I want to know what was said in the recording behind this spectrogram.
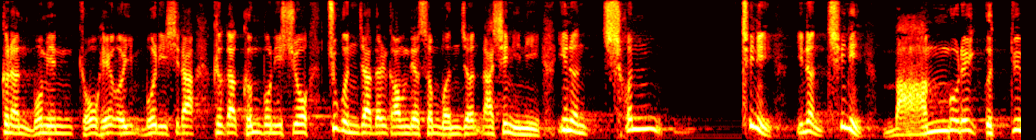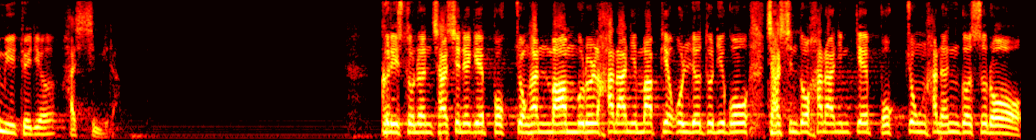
그는 몸인 교회의 머리시라 그가 근본이시오 죽은 자들 가운데서 먼저 나신이니 이는 천 친히 이는 친히 만물의 으뜸이 되려 하십니다. 그리스도는 자신에게 복종한 만물을 하나님 앞에 올려드리고 자신도 하나님께 복종하는 것으로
